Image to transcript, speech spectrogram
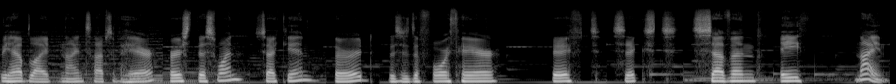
We have like nine types of hair. First, this one. Second, third. This is the fourth hair. Fifth, sixth, seventh, eighth, ninth.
